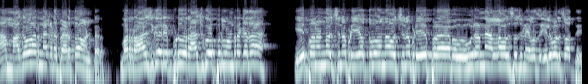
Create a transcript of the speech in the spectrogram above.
ఆ మగవారిని అక్కడ పెడతా ఉంటారు. మరి రాజుగారు ఎప్పుడు రాజగోపురులు ఉండరు కదా? ఏ పనన్నా వచ్చినప్పుడు ఏ ఉత్తమన్నా వచ్చినప్పుడు ఏ ఊరన్నా వెళ్ళవలసి వచ్చిన వెళ్ళవలసి వద్ది.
